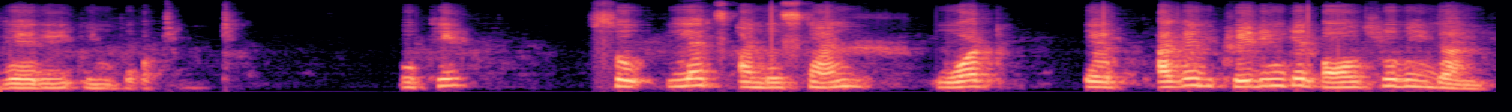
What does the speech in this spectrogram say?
very important. Okay, so let's understand what it, again trading can also be done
